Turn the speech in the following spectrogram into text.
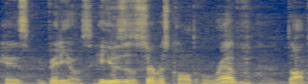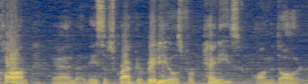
his videos. He uses a service called rev.com and they subscribe to videos for pennies on the dollar.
